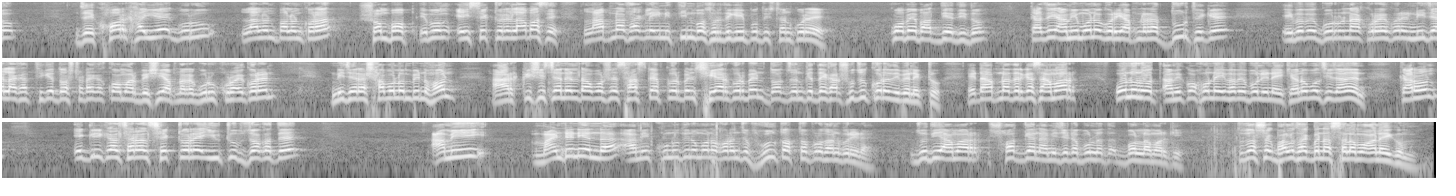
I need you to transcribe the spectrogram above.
যে খড় খাইয়ে গরু লালন পালন করা সম্ভব এবং এই সেক্টরে লাভ আছে। লাভ না থাকলে ইনি তিন বছর থেকে এই প্রতিষ্ঠান করে কবে বাদ দিয়ে দিত? কাজেই আমি মনে করি আপনারা দূর থেকে এইভাবে গরু না ক্রয় করে নিজ এলাকার থেকে দশটা টাকা কম আর বেশি আপনারা গরু ক্রয় করেন। নিজেরা স্বাবলম্বী হন আর কৃষি চ্যানেলটা অবশ্যই সাবস্ক্রাইব করবেন শেয়ার করবেন, দশজনকে দেখার সুযোগ করে দিবেন একটু। এটা আপনাদের কাছে আমার অনুরোধ, আমি কখনো এইভাবে বলি নাই। কেন বলছি জানেন? কারণ এগ্রিকালচারাল সেক্টরে ইউটিউব জগতে আমি মাইন্টেনিয়ান না, আমি কোনোদিনও মনে করেন যে ভুল তথ্য প্রদান করি না যদি আমার সৎ জ্ঞান, আমি যেটা বলে বললাম আর কি। তো দর্শক, ভালো থাকবেন, আসসালামু আলাইকুম।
